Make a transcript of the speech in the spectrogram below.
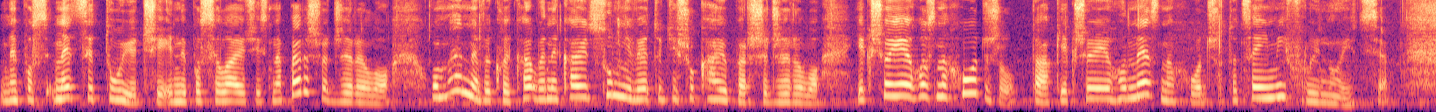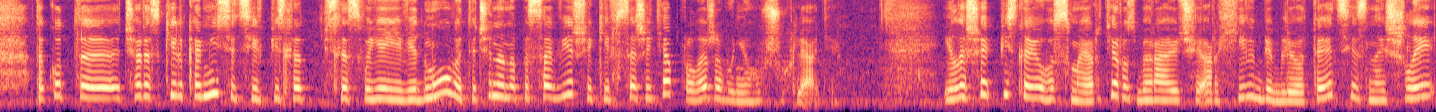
не пос... не цитуючи і не посилаючись на перше джерело, у мене виклика... виникають сумніви. Я тоді шукаю перше джерело. Якщо я його знаходжу, так, якщо я його не знаходжу, то цей міф руйнується. Так, от е, через кілька місяців після, після своєї відмови Тичина написав вірш, який все життя пролежав у нього в шухляді. І лише після його смерті, розбираючи архів в бібліотеці, знайшли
